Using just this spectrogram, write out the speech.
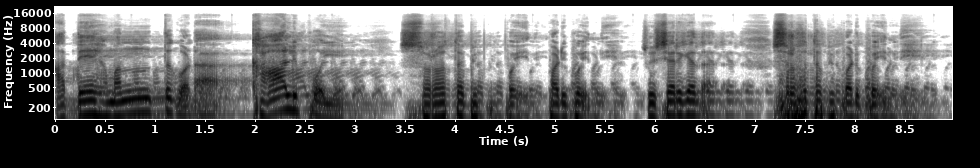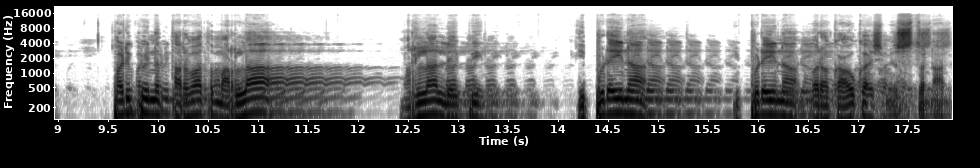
ఆ దేహమంతా కూడా కాలిపోయి స్పృహ తప్పిపోయింది పడిపోయింది. చూశారు కదా? స్పృహ తప్పి పడిపోయింది పడిపోయిన తర్వాత మరలా మరలా లేపి ఇప్పుడైనా ఇప్పుడైనా మరొక అవకాశం ఇస్తున్నాను.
